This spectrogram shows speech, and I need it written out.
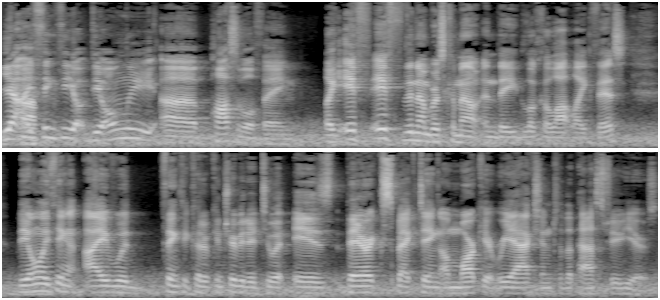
Yeah, I Uh, think the the only uh, possible thing, like if if the numbers come out and they look a lot like this, the only thing I would think that could have contributed to it is they're expecting a market reaction to the past few years.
